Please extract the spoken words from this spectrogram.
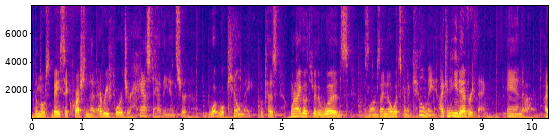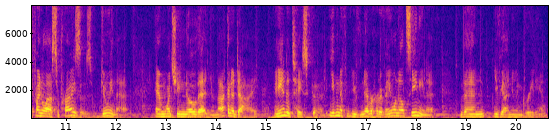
The most basic question that every forager has to have the answer what will kill me? Because when I go through the woods, as long as I know what's going to kill me, I can eat everything. And I find a lot of surprises doing that. And once you know that you're not going to die and it tastes good, even if you've never heard of anyone else eating it, then you've got a new ingredient.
